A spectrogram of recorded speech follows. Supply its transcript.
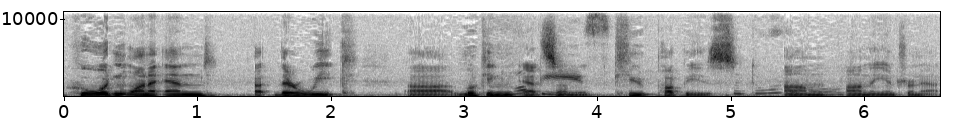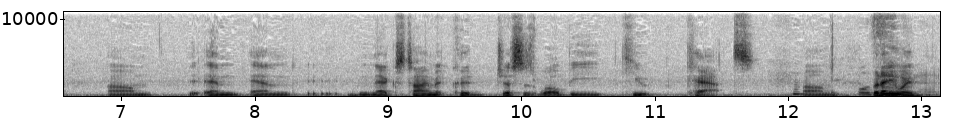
who wouldn't want to end uh, their week uh, looking at some cute puppies It's on the internet. Um, and and next time it could just as well be cute cats. Um, Well, but anyway, internet.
